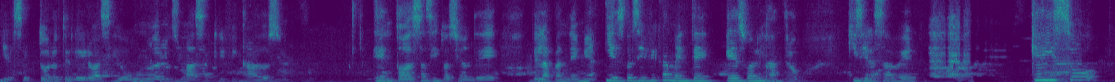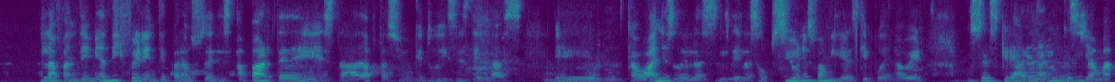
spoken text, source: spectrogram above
y el sector hotelero ha sido uno de los más sacrificados en toda esta situación de, de la pandemia. Y específicamente eso, Alejandro, quisiera saber, ¿qué hizo la pandemia diferente para ustedes? Aparte de esta adaptación que tú dices de las eh, cabañas o de las, de las opciones familiares que pueden haber, ustedes crearon algo que se llama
